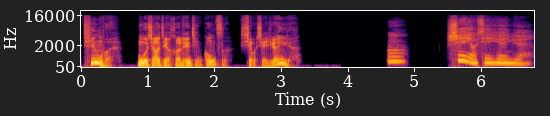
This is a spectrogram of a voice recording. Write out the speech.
听闻穆小姐和连锦公子有些渊源。嗯，是有些渊源。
